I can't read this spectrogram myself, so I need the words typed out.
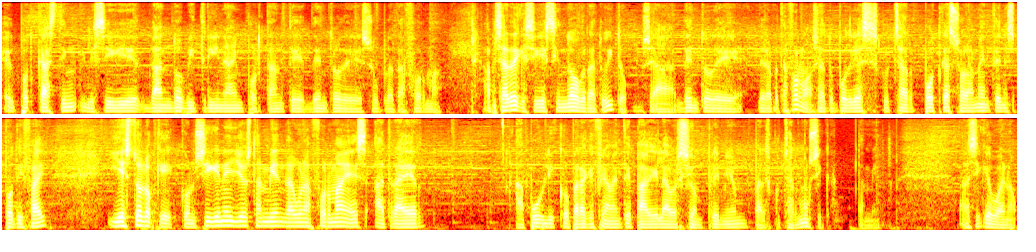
el podcasting y le sigue dando vitrina importante dentro de su plataforma. A pesar de que sigue siendo gratuito, o sea, dentro de, de la plataforma. O sea, tú podrías escuchar podcast solamente en Spotify y esto lo que consiguen ellos también de alguna forma es atraer a público para que finalmente pague la versión premium para escuchar música también. Así que bueno,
